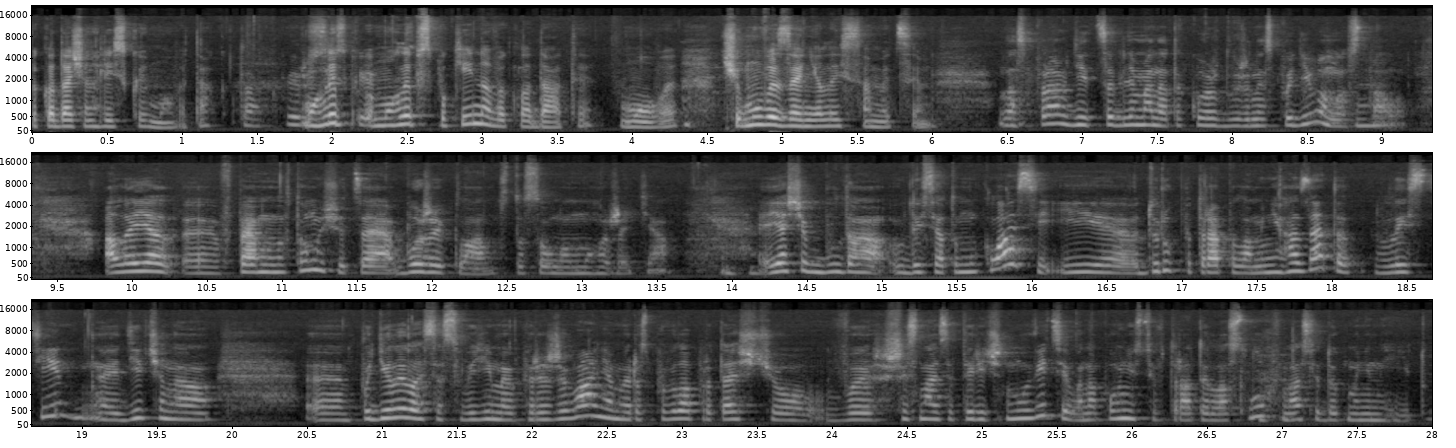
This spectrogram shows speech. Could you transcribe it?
викладач англійської мови, так? Так, і Могли б, могли б спокійно викладати мови. Чому ви зайнялись саме цим? Насправді це для мене також дуже несподівано стало. Але я е, впевнена в тому, що це Божий план стосовно мого життя. Я ще була у 10 класі, і до рук потрапила мені газета в листі. е, Дівчина е, поділилася своїми переживаннями, розповіла про те, що в 16-річному віці вона повністю втратила слух внаслідок менінгіту.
